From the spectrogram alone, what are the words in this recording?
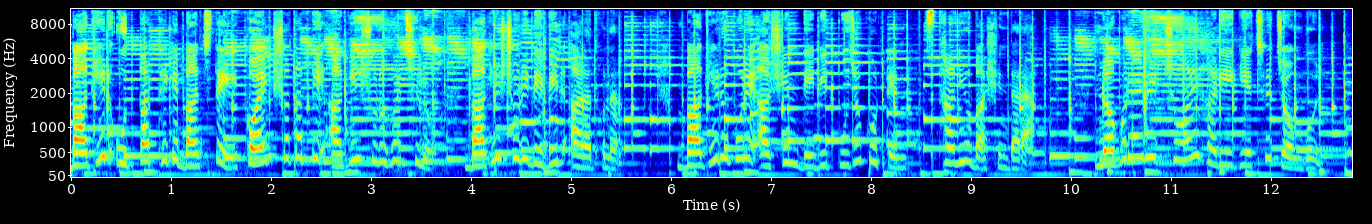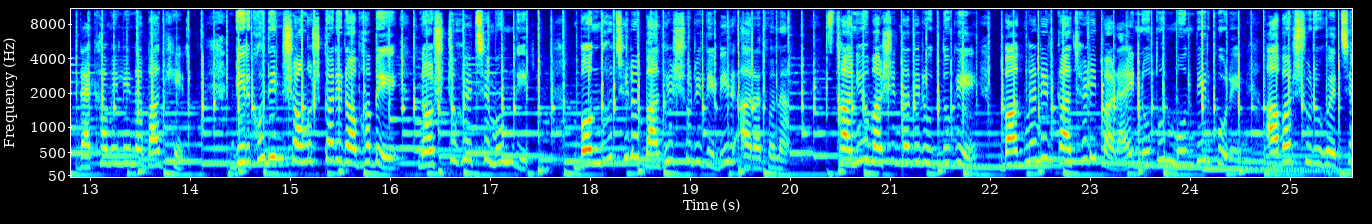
বাঘের উৎপাত থেকে বাঁচতে কয়েক শতাব্দী আগেই শুরু হয়েছিল বাঘেশ্বরী দেবীর আরাধনা। বাঘের উপরে আসীন দেবীর পুজো করতেন স্থানীয় বাসিন্দারা। নগরায়নের ছোঁয়ায় হারিয়ে গিয়েছে জঙ্গল। দেখা মেলে না বাঘের। দীর্ঘদিন সংস্কারের অভাবে নষ্ট হয়েছে মন্দির। বন্ধ ছিল বাঘেশ্বরী দেবীর আরাধনা। স্থানীয় বাসিন্দাদের উদ্যোগে বাগনানের কাছাড়ি পাড়ায় নতুন মন্দির করে আবার শুরু হয়েছে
